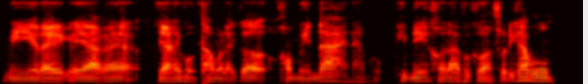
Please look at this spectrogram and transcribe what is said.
มีอะไรก็อยากอยากให้ผมทำอะไรก็คอมเมนต์ได้นะครับ คลิปนี้ขอลาไปก่อน สวัสดีครับผม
